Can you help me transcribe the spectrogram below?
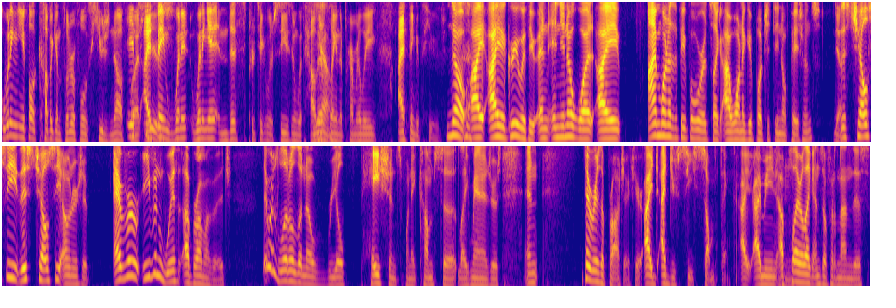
winning EFL Cup against Liverpool is huge enough, but It's I huge. think winning winning it in this particular season with how they're playing the Premier League, I think it's huge. No, I, I agree with you. And and you know what? I I'm one of the people where it's like I want to give Pochettino patience. Yeah. This Chelsea this Chelsea ownership, ever even with Abramovich, there was little to no real patience when it comes to like managers. And there is a project here. I, I do see something. I, I mean, a mm-hmm. player like Enzo Fernandez,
